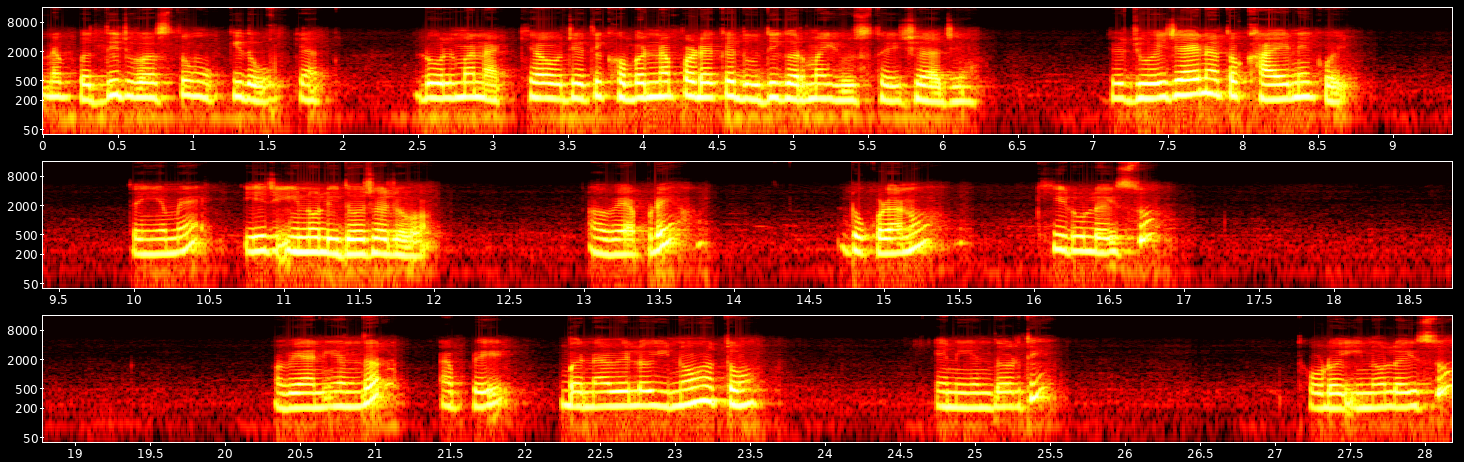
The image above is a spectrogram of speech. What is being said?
અને બધી જ વસ્તુ મૂકી દઉં ક્યાંક. ડોલમાં નાખ્યા હોય, જેથી ખબર ના પડે કે દૂધી ઘરમાં યુઝ થઈ છે આજે. જો જોઈ જાય ને, તો ખાય નહીં કોઈ. તો અહીંયા મેં એ જ ઈનો લીધો છે જોવા હવે આપણે ઢોકળાનું ખીરું લઈશું. હવે આની અંદર આપણે બનાવેલો ઈનો હતો, એની અંદરથી થોડો ઈનો લઈશું.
